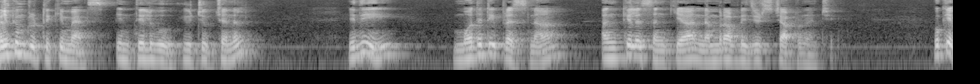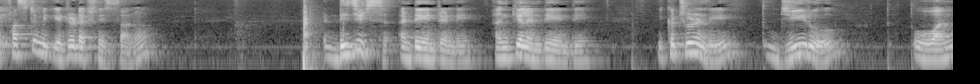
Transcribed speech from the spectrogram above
Welcome to tricky maths in Telugu YouTube channel ఇది మొదటి ప్రశ్న అంకెల సంఖ్య నెంబర్ ఆఫ్ డిజిట్స్ చాప్టర్ నుంచి. ఓకే ఫస్ట్ మీకు ఇంట్రొడక్షన్ ఇస్తాను. డిజిట్స్ అంటే ఏంటండి? అంకెలు అంటే ఏంటి? ఇక్కడ చూడండి. Zero one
